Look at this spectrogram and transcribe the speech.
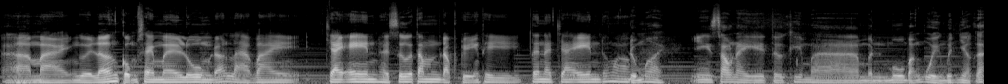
À. À, mà người lớn cũng say mê luôn đó là vai Chai En hồi xưa tâm đọc truyện thì tên là Chai En đúng không đúng rồi nhưng sau này từ khi mà mình mua bản quyền bên Nhật á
